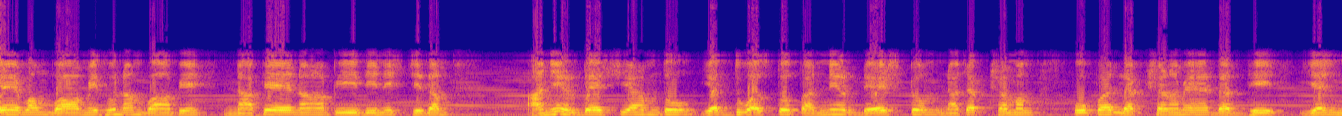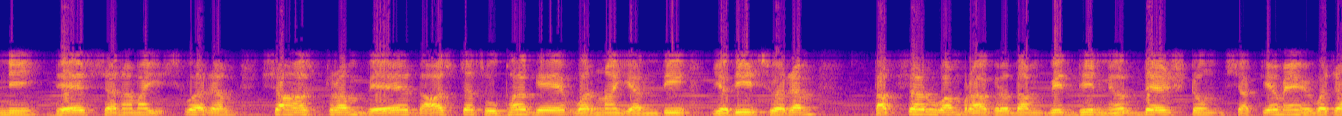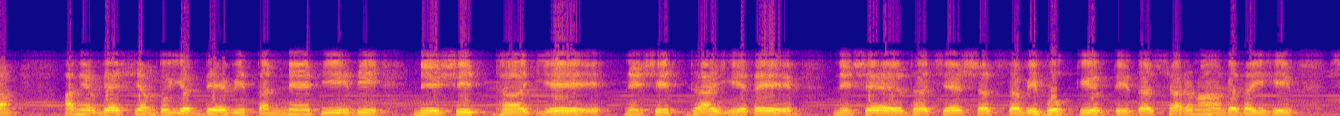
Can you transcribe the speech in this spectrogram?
एवं वा मिथुनं वापि न केनापीति निश्चितम्। अनिर्देश्यं तु यद्वस्तु तन्निर्देष्टुं न च क्षमम्। उपलक्षणमे दद्धि यन्निदेशनमैश्वरं शास्त्रं वेदाश्च सुभगे वर्णयन्ति। यदीश्वरं तत्सर्वं प्राकृतं विद्धि निर्देष्टुं शक्यमेव च। अनिर्देश्यं तु यद्देवि तन्नेतीति निषिद्धये निषिद्धयेते। निषेधशेषस्य विभुकीर्तितशरणागतैः।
